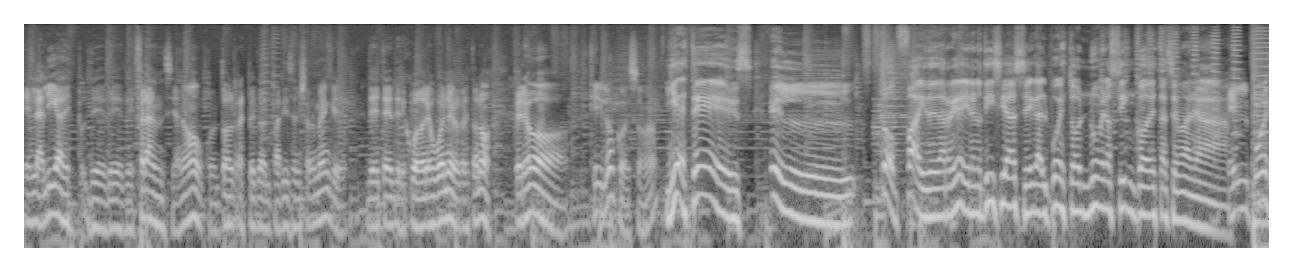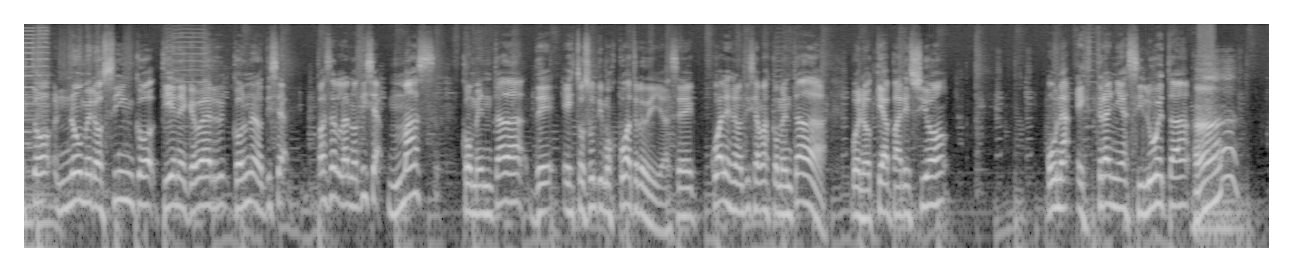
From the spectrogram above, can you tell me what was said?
en la liga de, de- de- de Francia, ¿no? Con todo el respeto al Paris Saint Germain, que debe tener tres jugadores buenos y el resto no. Pero qué loco eso, ¿eh? Y este es el top 5 de Darregueira Noticias. Llega al puesto número 5 de esta semana. El puesto número 5 tiene que ver con una noticia, va a ser la noticia más comentada de estos últimos cuatro días. ¿eh? ¿Cuál es la noticia más comentada? Bueno, que apareció una extraña silueta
